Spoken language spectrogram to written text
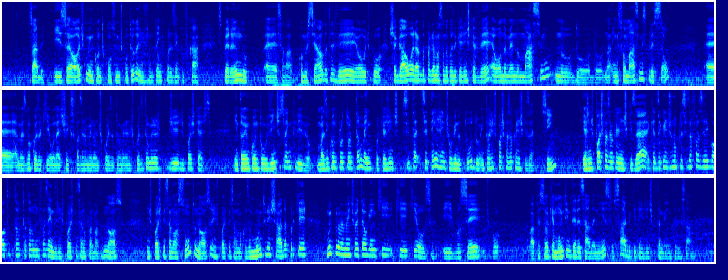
sabe? E isso é ótimo enquanto consumo de conteúdo. A gente não tem que, por exemplo, ficar esperando, é, sei lá, comercial da TV ou, tipo, chegar o horário da programação da coisa que a gente quer ver. É o on demand no máximo, no, do, do, na- em sua máxima expressão. É a mesma coisa que o Netflix fazendo um milhão de coisas, tem um milhão de coisas, tem um milhão de, de podcasts. Então, enquanto ouvinte, isso é incrível. Mas enquanto produtor também, porque a gente, se, tá- se tem gente ouvindo tudo, então a gente pode fazer o que a gente quiser. Sim. E a gente pode fazer o que a gente quiser, quer dizer que a gente não precisa fazer igual tá, tá- tá todo mundo fazendo. A gente pode pensar no formato nosso, a gente pode pensar no assunto nosso, a gente pode pensar numa coisa muito nichada, porque muito provavelmente vai ter alguém que, que, que ouça. E você, tipo, a pessoa que é muito interessada nisso sabe que tem gente que também é interessada.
